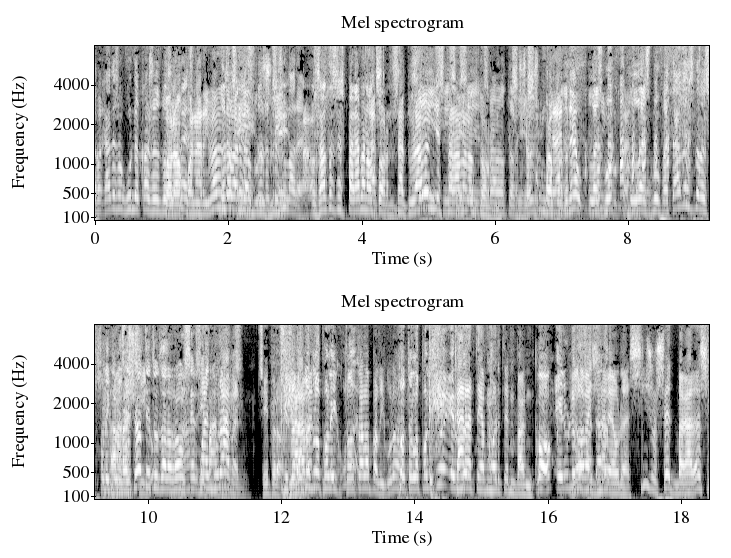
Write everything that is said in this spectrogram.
a vegades alguna cosa de dos Però o tres. quan arribaven dos davant del Bruce Lee. Els altres esperaven el torn. S'aturaven i esperaven el torn. esperaven el torn. Això és un però perdoneu, les, bu les bufetades de les pel·lícules Amb de això té tota la raó el Sergi quan duraven? Sí, però... Si duraven tota la pel·lícula? Tota la pel·lícula. Tota la pel·lícula... Karate a muerte en Bangkok, Era una jo la vaig anar a veure sis o set vegades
